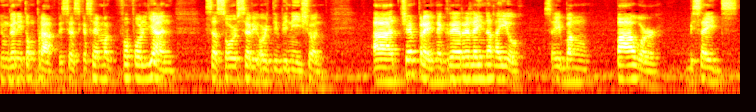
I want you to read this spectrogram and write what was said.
yung ganitong practices. Kasi magfo-fall yan sa sorcery or divination. At syempre, nagre-rely na kayo sa ibang power besides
